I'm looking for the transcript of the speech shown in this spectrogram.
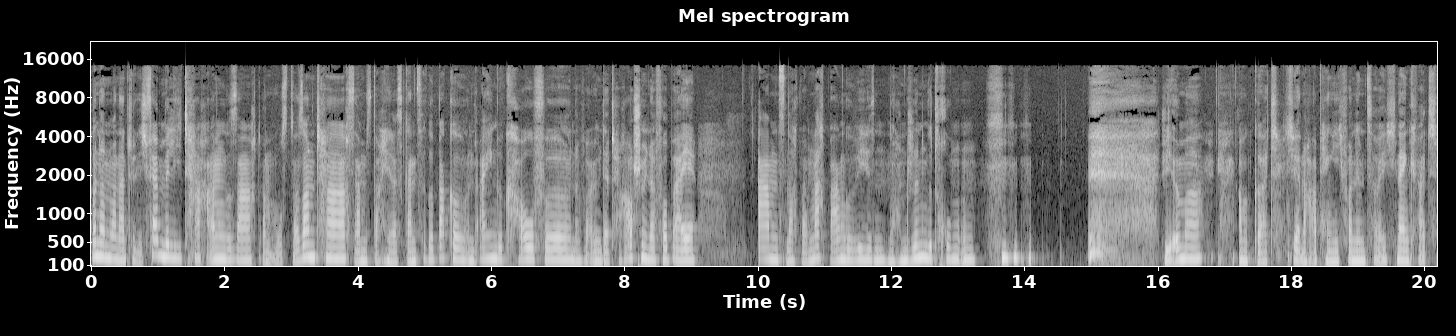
Und dann war natürlich Family-Tag angesagt am Ostersonntag, Samstag hier das ganze Gebacke und Eingekaufe. Und dann war irgendwie der Tag auch schon wieder vorbei. Abends noch beim Nachbarn gewesen, noch einen Gin getrunken. Wie immer. Oh Gott, ich werde noch abhängig von dem Zeug. Nein, Quatsch.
